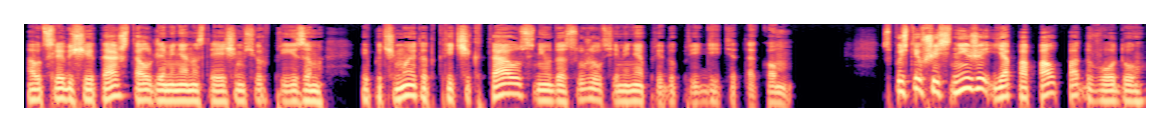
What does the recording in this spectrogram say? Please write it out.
А вот следующий этаж стал для меня настоящим сюрпризом. И почему этот Кричиктаус не удосужился меня предупредить о таком? Спустившись ниже, я попал под воду.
